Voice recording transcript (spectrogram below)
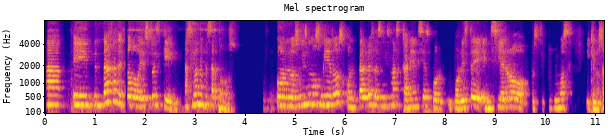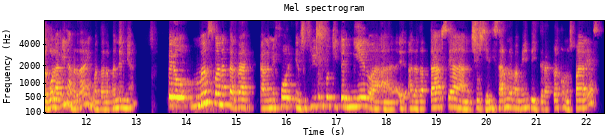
La eh, ventaja de todo esto es que así van a empezar todos, con los mismos miedos, con tal vez las mismas carencias por, por este encierro pues, que tuvimos y que nos salvó la vida, ¿verdad? En cuanto a la pandemia. Pero más van a tardar a lo mejor en sufrir un poquito el miedo a, adaptarse, a socializar nuevamente, interactuar con los padres,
